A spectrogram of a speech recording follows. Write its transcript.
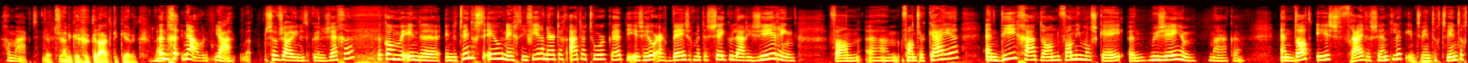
gemaakt. Ja, het is eigenlijk een gekraakte kerk. Een ge nou ja, zo zou je het kunnen zeggen. Dan komen we in de, in de 20e eeuw, 1934, Atatürk. Hè, die is heel erg bezig met de secularisering van, um, van Turkije. En die gaat dan van die moskee een museum maken. En dat is vrij recentelijk, in 2020,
